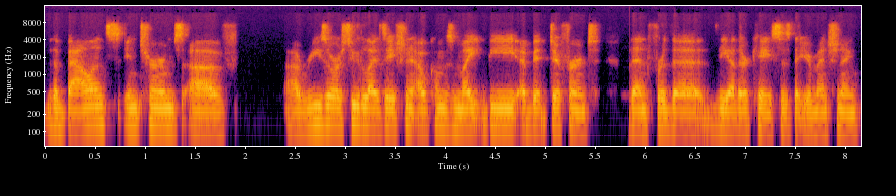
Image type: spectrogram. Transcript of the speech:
the balance in terms of uh, resource utilization outcomes might be a bit different than for the the other cases that you're mentioning.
